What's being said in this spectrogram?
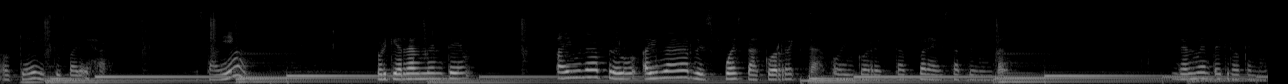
Ok, tu pareja. Está bien. Porque realmente hay una, hay una respuesta correcta o incorrecta para esta pregunta. Realmente creo que no.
